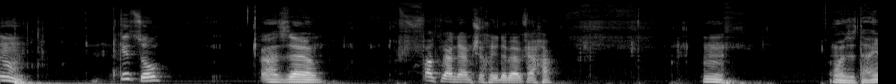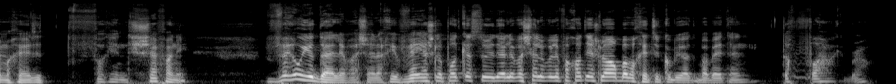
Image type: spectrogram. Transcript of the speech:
Mm. קיצור אז fuck ואני אמשיך לדבר ככה. Mm. אוי זה טעים אחי איזה fucking שף אני. והוא יודע לבשל אחי ויש לו פודקאסט הוא יודע לבשל ולפחות יש לו ארבע וחצי קוביות בבטן. the fuck bro.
